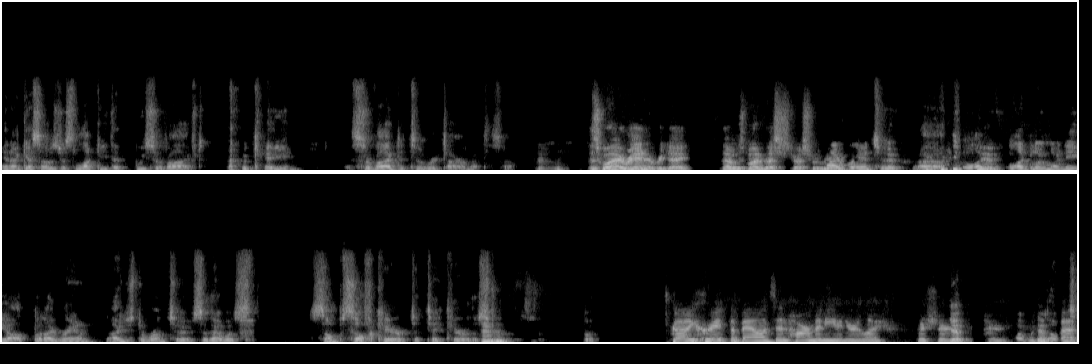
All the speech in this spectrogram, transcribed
And I guess I was just lucky that we survived. okay. And survived it to retirement. So that's why I ran every day that was my best stress relief. I ran too. Uh, until, I, until I blew my knee up, but I ran. I used to run too, so that was some self care to take care of the mm-hmm. stress. Mm-hmm. But got to create the balance and harmony in your life for sure. Yep. Sure. I would yep. yeah.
